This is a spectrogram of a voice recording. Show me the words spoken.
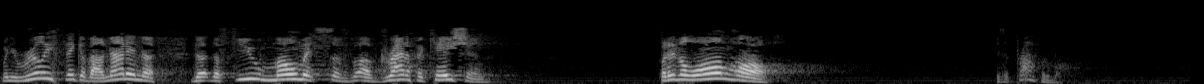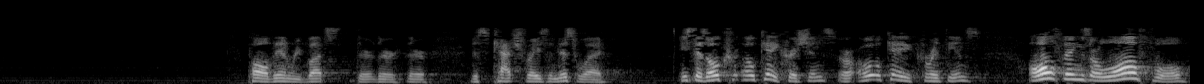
when you really think about it, not in the, the, the few moments of, of gratification, but in the long haul, is it profitable? Paul then rebuts their, their, their, this catchphrase in this way. He says, okay, Christians, or okay, Corinthians, all things are lawful,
